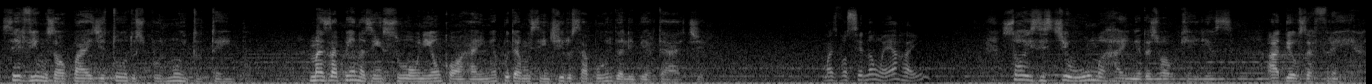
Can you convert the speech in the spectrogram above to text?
Servimos ao Pai de todos por muito tempo. Mas apenas em sua união com a rainha pudemos sentir o sabor da liberdade. Mas você não é a rainha? Só existiu uma rainha das Valquírias, a deusa Freya.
